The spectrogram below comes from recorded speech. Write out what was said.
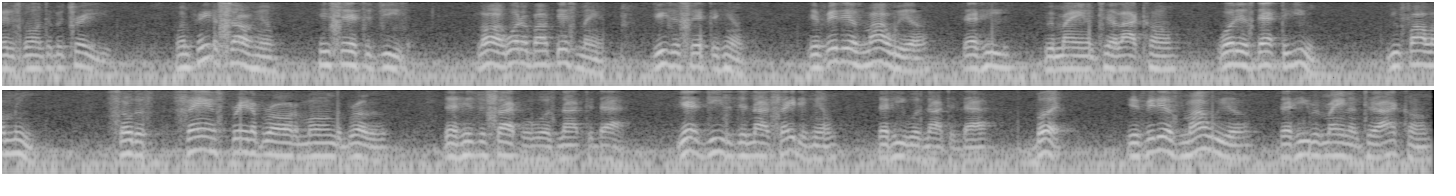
that is going to betray you? When Peter saw him, he said to Jesus, Lord, what about this man? Jesus said to him, If it is my will that he remain until I come, what is that to you? You follow me. So the saying spread abroad among the brothers that his disciple was not to die. Yet Jesus did not say to him that he was not to die, but if it is my will that he remain until I come,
